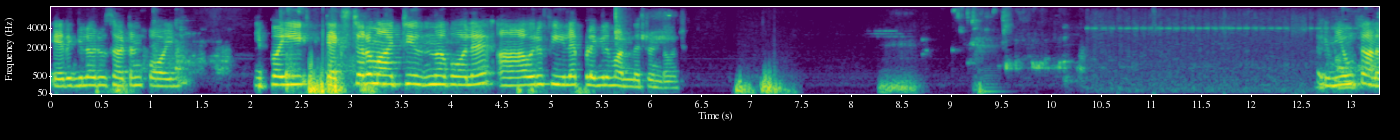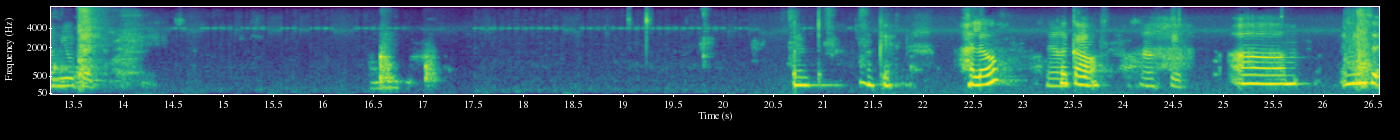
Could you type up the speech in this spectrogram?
ഏതെങ്കിലും ഒരു സർട്ടൺ പോയിന്റ് ഇപ്പൊ ഈ ടെക്സ്ചർ മാറ്റിയിരുന്ന പോലെ ആ ഒരു ഫീൽ എപ്പോഴെങ്കിലും വന്നിട്ടുണ്ടോ? മ്യൂട്ടാണ് മ്യൂട്ടഡ് ഓക്കെ ഹലോ കേക്കാവോ? മീൻസ്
